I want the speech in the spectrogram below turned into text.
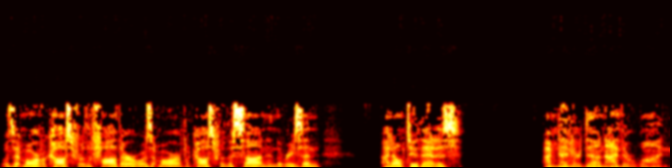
was it more of a cost for the father or was it more of a cost for the son? And the reason I don't do that is I've never done either one.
